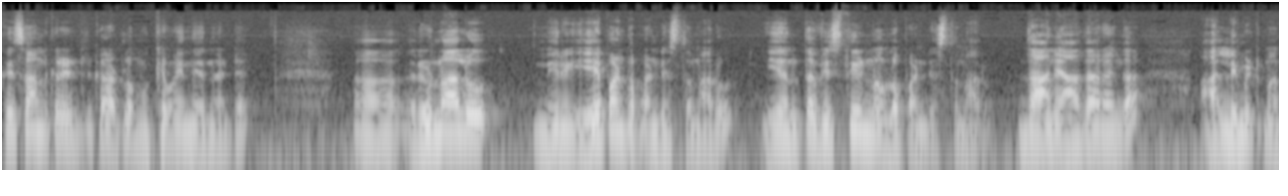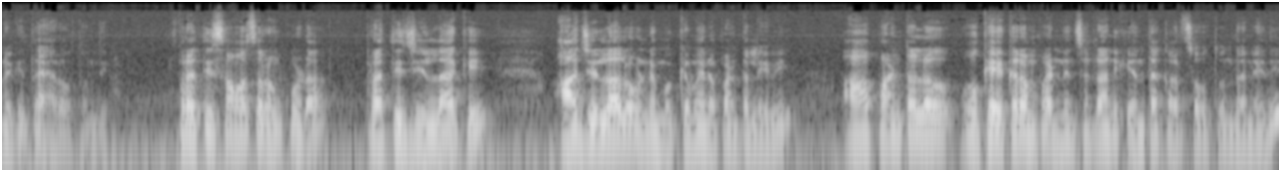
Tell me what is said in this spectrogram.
కిసాన్ క్రెడిట్ కార్డులో ముఖ్యమైనది ఏంటంటే రుణాలు మీరు ఏ పంట పండిస్తున్నారు ఎంత విస్తీర్ణంలో పండిస్తున్నారు దాని ఆధారంగా ఆ లిమిట్ మనకి తయారవుతుంది. ప్రతి సంవత్సరం కూడా ప్రతి జిల్లాకి ఆ జిల్లాలో ఉండే ముఖ్యమైన పంటలు ఏవి ఆ పంటలో ఒక ఎకరం పండించడానికి ఎంత ఖర్చు అవుతుంది అనేది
